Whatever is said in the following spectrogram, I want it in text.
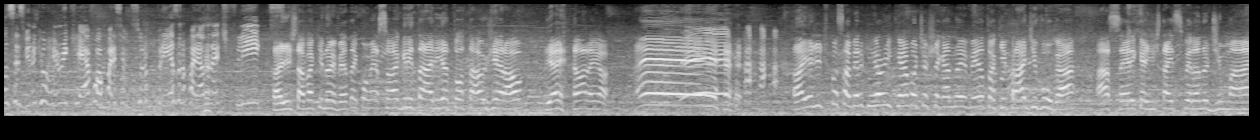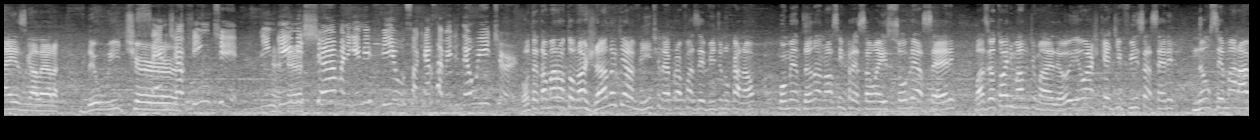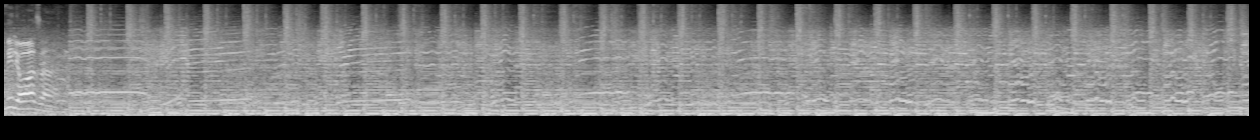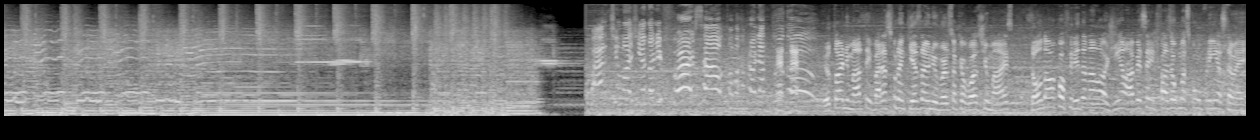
Vocês viram que o Henry Cavill apareceu de surpresa no painel do Netflix. a gente estava aqui no evento e começou a gritaria total, geral. E aí, olha aí, ó. Aí a gente ficou sabendo que Henry Cavill tinha chegado no evento aqui para divulgar a série que a gente está esperando demais, galera. The Witcher. Sério, dia 20. Ninguém me chama, ninguém me viu, só quero saber de The Witcher. Vamos tentar maratonar já no dia 20, né, para fazer vídeo no canal comentando a nossa impressão aí sobre a série, mas eu tô animado demais, eu, eu acho que é difícil a série não ser maravilhosa, Eu tô animado, tem várias franquias da Universal que eu gosto demais. Então dá uma conferida na lojinha lá, ver se a gente faz algumas comprinhas também.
